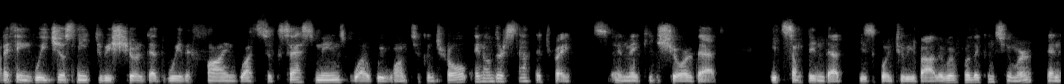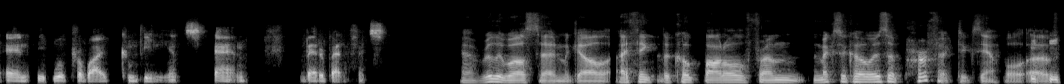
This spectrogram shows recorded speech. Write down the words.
I think we just need to be sure that we define what success means, what we want to control, and understand the trade-offs, and making sure that it's something that is going to be valuable for the consumer and, and it will provide convenience and better benefits. Yeah, really well said, Miguel. I think the Coke bottle from Mexico is a perfect example of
